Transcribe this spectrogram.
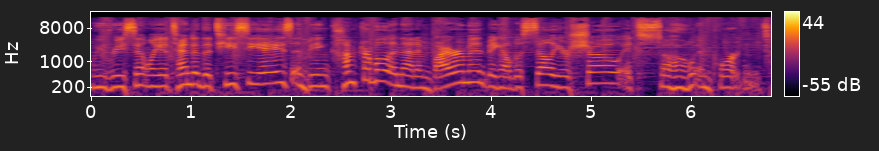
We recently attended the TCAs, and being comfortable in that environment, being able to sell your show, it's so important.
